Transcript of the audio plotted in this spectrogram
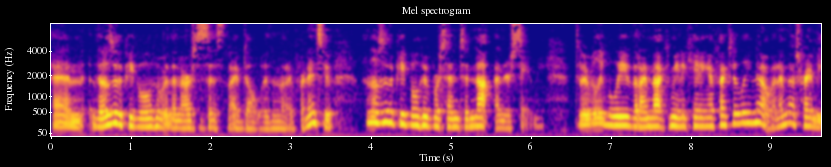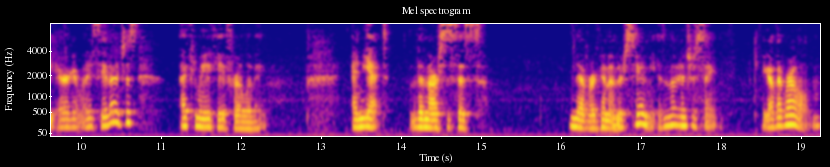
And those are the people who are the narcissists that I've dealt with and that I've run into. And those are the people who pretend to not understand me. Do I really believe that I'm not communicating effectively? No. And I'm not trying to be arrogant when I say that. Just I communicate for a living. And yet the narcissists never can understand me. Isn't that interesting? You got that problem.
